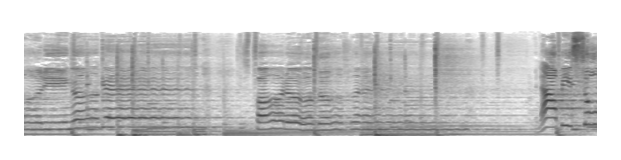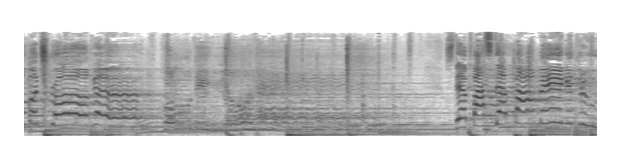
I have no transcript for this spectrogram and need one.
Starting again is part of the plan. And I'll be so much stronger holding your hand. Step by step, I'll make it through.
